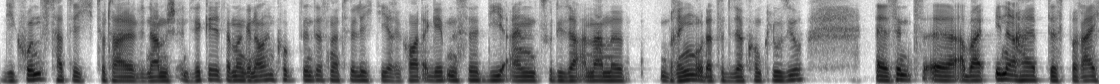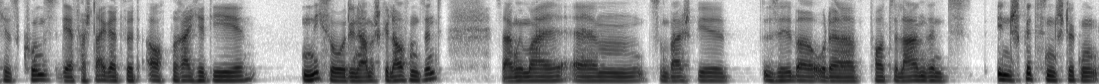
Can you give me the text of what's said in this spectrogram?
die Kunst hat sich total dynamisch entwickelt. Wenn man genau hinguckt, sind es natürlich die Rekordergebnisse, die einen zu dieser Annahme bringen oder zu dieser Conclusio. Es sind äh, aber innerhalb des Bereiches Kunst, der versteigert wird, auch Bereiche, die nicht so dynamisch gelaufen sind. Sagen wir mal, ähm, zum Beispiel Silber oder Porzellan sind in Spitzenstücken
